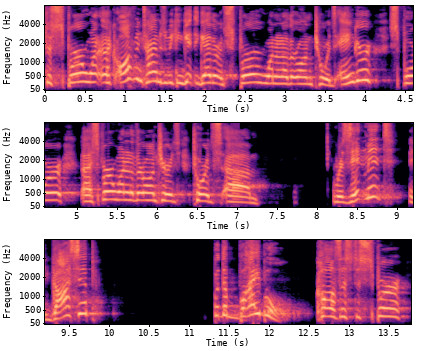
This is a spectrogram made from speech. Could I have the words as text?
to spur one, like oftentimes we can get together and spur one another on towards anger, spur, uh, spur one another on towards, towards um, resentment and gossip. But the Bible calls us to spur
